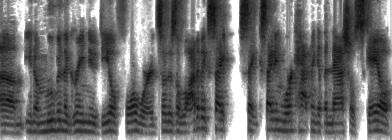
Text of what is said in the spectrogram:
um, you know, moving the Green New Deal forward. So there's a lot of excite, exciting work happening at the national scale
